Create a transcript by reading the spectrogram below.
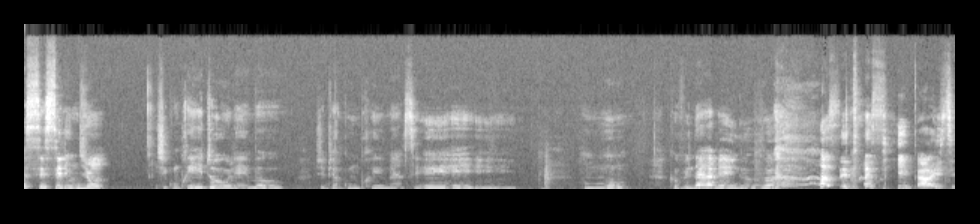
c'est Céline Dion. J'ai compris tous les mots. J'ai bien compris, merci. Oh, convenable et nouveau. c'est ainsi, pareil. c'est-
